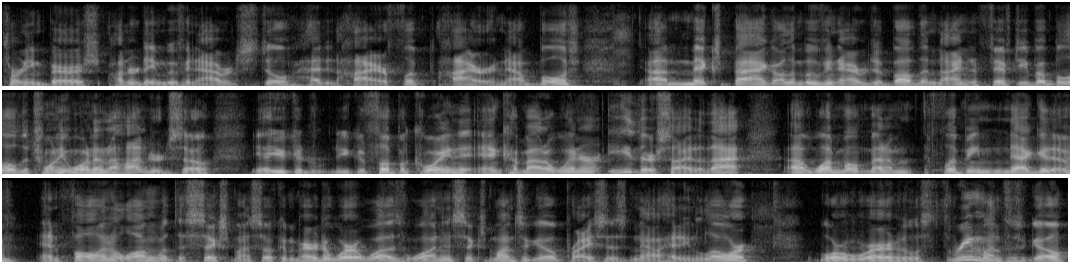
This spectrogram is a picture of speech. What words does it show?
turning bearish. 100 day moving average still headed higher, flipped higher, now bullish. Uh, mixed bag on the moving average above the 9 and 50, but below the 21 and 100. So you know, you could you could flip a coin and come out a winner either side of that. Uh, one momentum flipping negative and falling along with the six months. So compared to where it was one and six months ago, price is now heading lower. Or where it was three months ago,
